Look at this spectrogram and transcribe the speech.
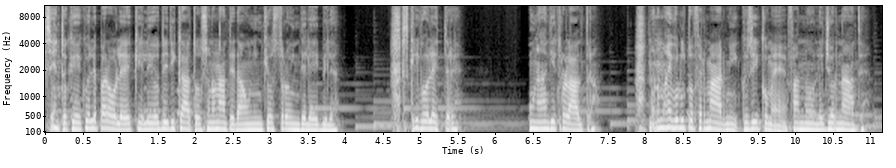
Sento che quelle parole che le ho dedicato sono nate da un inchiostro indelebile. Scrivo lettere, una dietro l'altra. Non ho mai voluto fermarmi, così come fanno le giornate.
